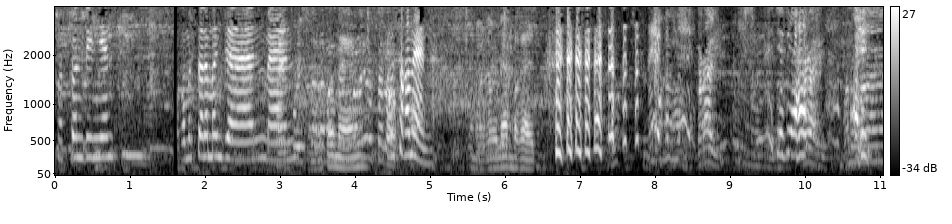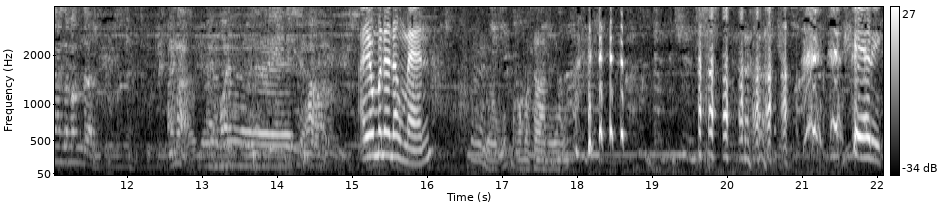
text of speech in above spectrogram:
Mas convenient. Kamusta naman dyan, man? Ito, man. Kamusta ka, man? Okay lang, bakit? Takay, Yung si ah, takay. Ano ba lamang dan? Lima. ayaw mo na ng man? Ayoko, baka masana yan. Kay Eric.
